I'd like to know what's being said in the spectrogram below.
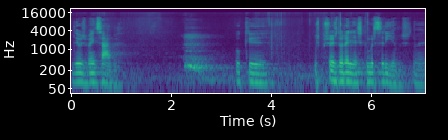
Deus bem sabe o que os puxões de orelhas que mereceríamos, não é?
